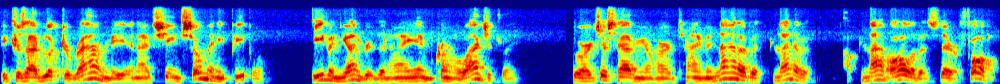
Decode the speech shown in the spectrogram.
because I've looked around me and I've seen so many people, even younger than I am chronologically, who are just having a hard time, and none of it, none of it, not all of it's their fault.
